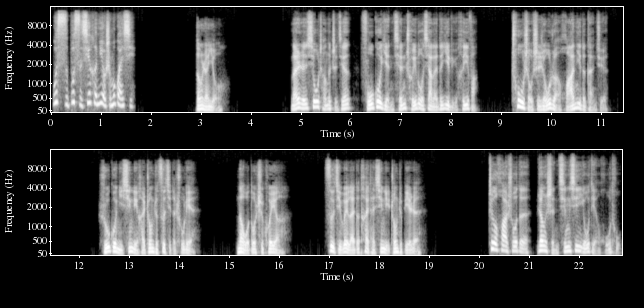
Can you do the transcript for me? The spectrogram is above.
我死不死心和你有什么关系？当然有。男人修长的指尖拂过眼前垂落下来的一缕黑发，触手是柔软滑腻的感觉。如果你心里还装着自己的初恋。那我多吃亏啊！自己未来的太太心里装着别人，这话说的让沈清心有点糊涂。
